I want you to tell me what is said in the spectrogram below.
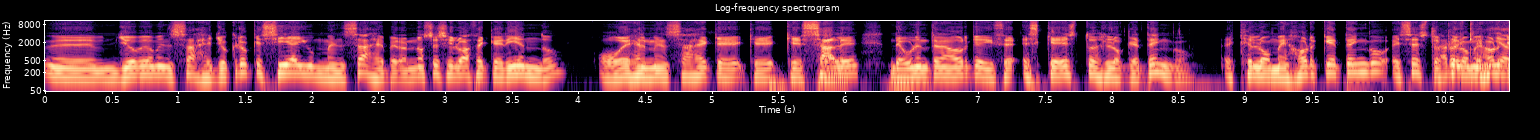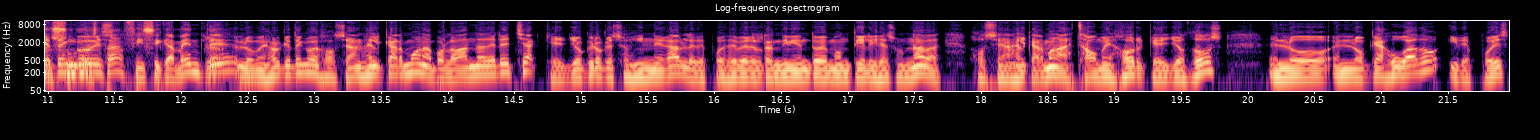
eh, yo veo mensajes. Yo creo que sí hay un mensaje, pero no sé si lo hace queriendo o es el mensaje que, que- que sale de un entrenador que dice, es que esto es lo que tengo. Es que lo mejor que tengo es esto. Claro, es que lo mejor que tengo es físicamente. Claro, lo mejor que tengo es José Ángel Carmona por la banda derecha, que yo creo que eso es innegable después de ver el rendimiento de Montiel y Jesús Navas. José Ángel Carmona ha estado mejor que ellos dos en lo, en lo que ha jugado y después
